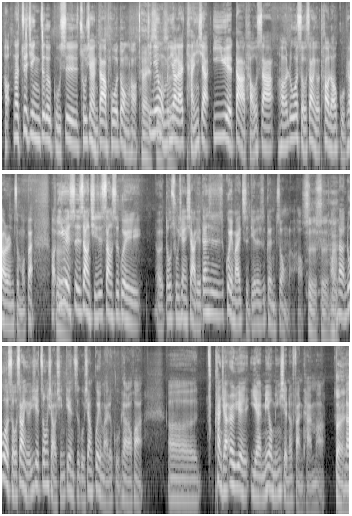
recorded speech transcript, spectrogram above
好，那最近这个股市出现很大波动哈，今天我们要来谈一下一月大逃杀。好，如果手上有套牢股票的人怎么办？好，一月事实上其实上市柜呃都出现下跌，但是贵买止跌的是更重了哈。是是。好，那如果手上有一些中小型电子股，像贵买的股票的话。呃，看起来二月也没有明显的反弹嘛。对，那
